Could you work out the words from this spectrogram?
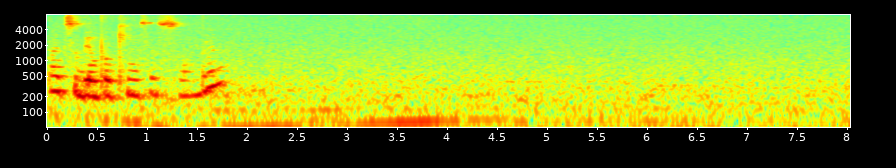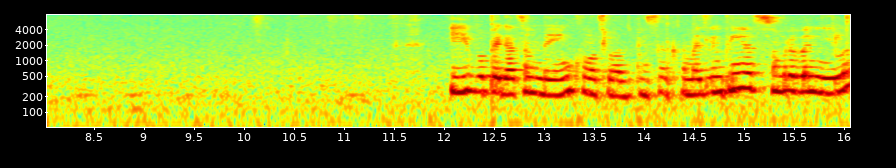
Pode subir um pouquinho essa sombra. Vou pegar também, com o outro lado do pincel que tá mais limpinho, essa sombra vanilla.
